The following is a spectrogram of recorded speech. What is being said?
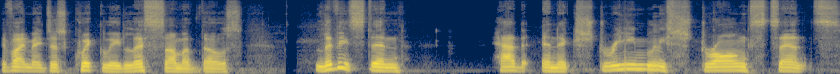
if I may just quickly list some of those, Livingstone had an extremely strong sense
